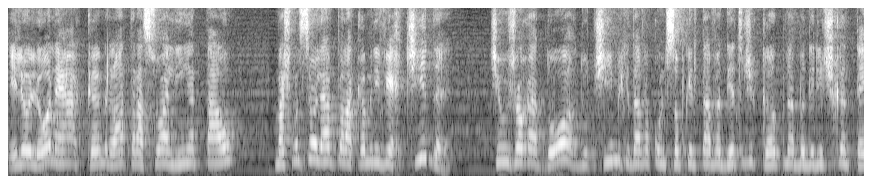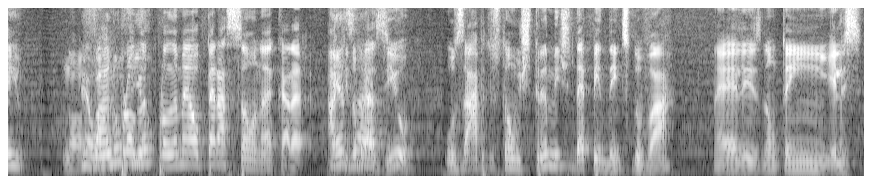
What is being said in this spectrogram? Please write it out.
ele olhou, né? A câmera lá, traçou a linha e tal. Mas quando você olhava pela câmera invertida, tinha um jogador do time que dava condição, porque ele tava dentro de campo na bandeirinha de escanteio. Nossa. É, É, o o, proble- viu. o problema é a operação, né, cara? Aqui no Exato. Brasil, os árbitros estão extremamente dependentes do VAR, né? Eles não têm. Eles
